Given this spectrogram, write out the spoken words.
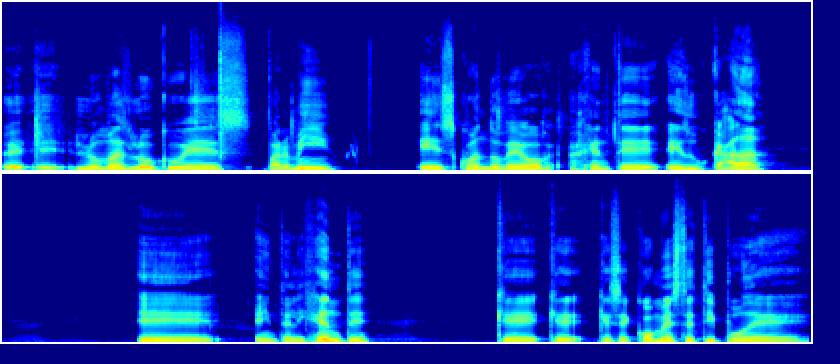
eh, eh, lo más loco es, para mí, es cuando veo a gente educada eh, e inteligente que, que, que se come este tipo de,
